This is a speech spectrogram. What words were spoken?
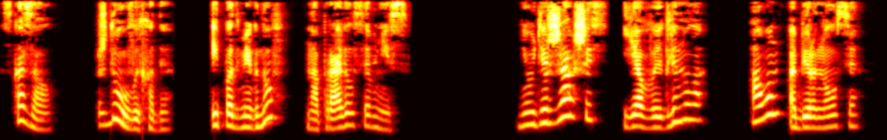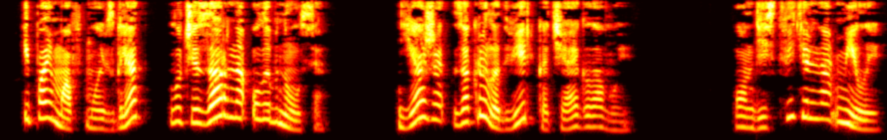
сказал «Жду у выхода» и, подмигнув, направился вниз. Не удержавшись, я выглянула, а он обернулся и, поймав мой взгляд, лучезарно улыбнулся. Я же закрыла дверь, качая головой. Он действительно милый.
